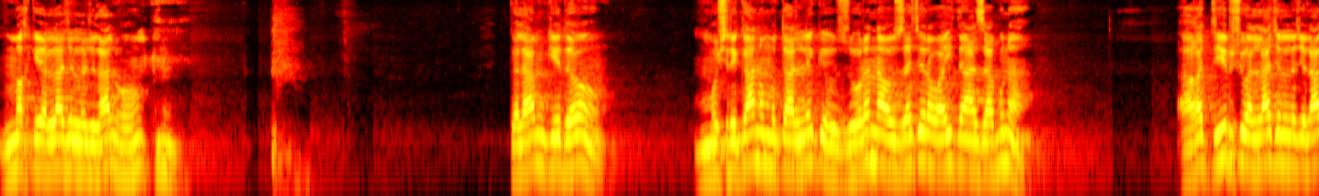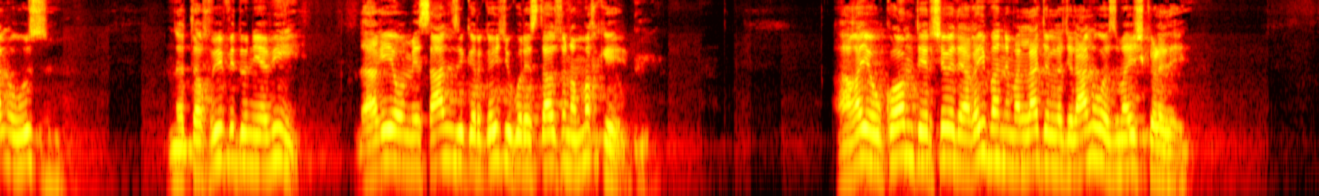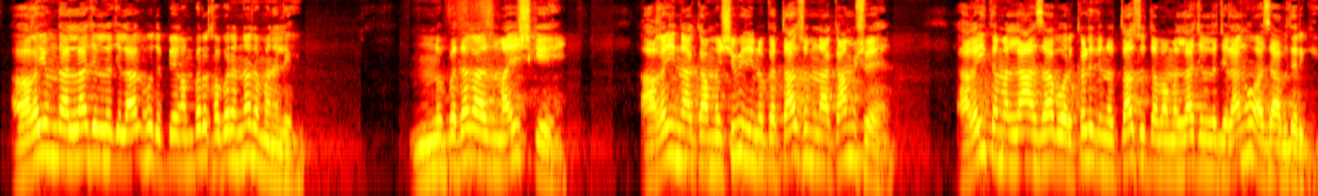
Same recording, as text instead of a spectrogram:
مخکې الله جل جلاله کلام کې دو مشرکان متعلق زورن او زجر او اید عذابونه هغه تیر شو الله جل جلاله اوس د تخفیف دنیوي داغه او مثال ذکر کوي چې ګورستا سن مخ کې هغه یو قوم تیر شوی دی هغه باندې الله جل جلاله ازمایش کړی دی هغه هم د الله جل جلاله د پیغمبر خبره نه ده منلې نو په دغه ازمایش کې هغه ناکام شوی دی نو که تاسو هم ناکام شوه هغه ته الله عذاب ورکړي نو تاسو ته هم الله جل جلاله عذاب درکړي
